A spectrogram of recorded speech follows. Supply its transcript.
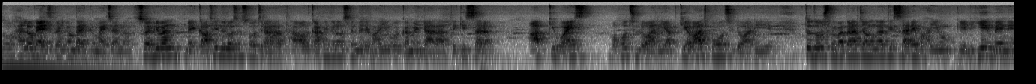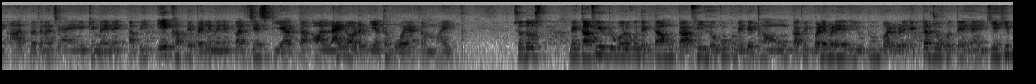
तो hello guys welcome back to my channel so every everyone मैं काफ़ी दिनों से सोच रहा था और काफ़ी दिनों से मेरे भाइयों का कमेंट आ रहा था कि, सर, आपकी वॉइस बहुत स्लो आ रही है, आपकी आवाज़ बहुत स्लो आ रही है। तो दोस्त, मैं बताना चाहूँगा कि सारे भाइयों के लिए मैंने आज बताना चाहेंगे कि मैंने अभी एक हफ़्ते पहले मैंने परचेज़ किया था ऑनलाइन ऑर्डर किया था बोया का माइक सो दोस्त, मैं काफ़ी यूट्यूबरों को देखता हूँ, काफ़ी लोगों को मैं देखा हूँ, काफ़ी बड़े बड़े यूट्यूब बड़े बड़े एक्टर जो होते हैं, यही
